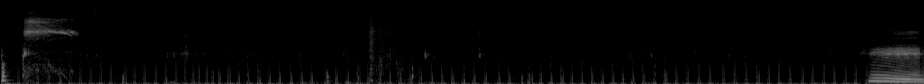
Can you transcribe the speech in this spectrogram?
Books. Hmm.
